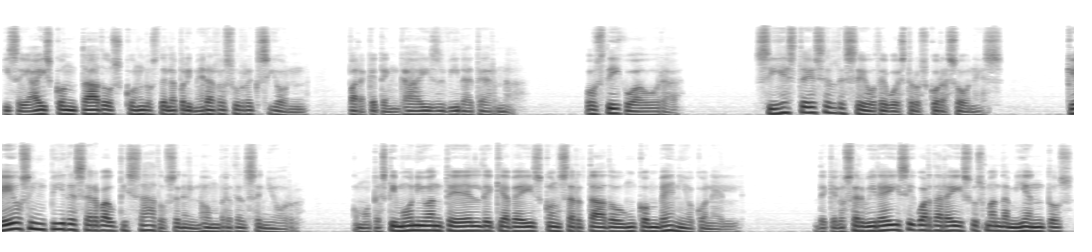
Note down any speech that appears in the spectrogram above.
y seáis contados con los de la primera resurrección, para que tengáis vida eterna. Os digo ahora, si este es el deseo de vuestros corazones, ¿qué os impide ser bautizados en el nombre del Señor, como testimonio ante Él de que habéis concertado un convenio con Él, de que lo serviréis y guardaréis sus mandamientos,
